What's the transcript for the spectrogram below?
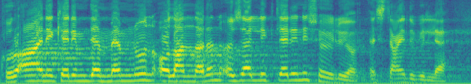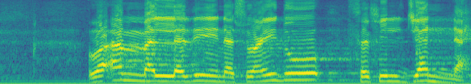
Kur'an-ı Kerim'de memnun olanların özelliklerini söylüyor. Estaizu billah. Ve emmellezine su'idu fefil cenneh.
